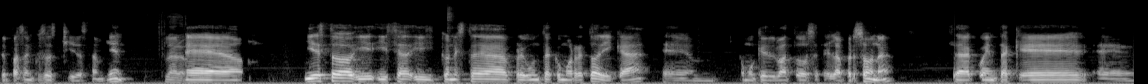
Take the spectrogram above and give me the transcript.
te pasan cosas chidas también. Claro. Eh, y esto, y, y con esta pregunta como retórica, eh, como que el vato, la persona, se da cuenta que, eh,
